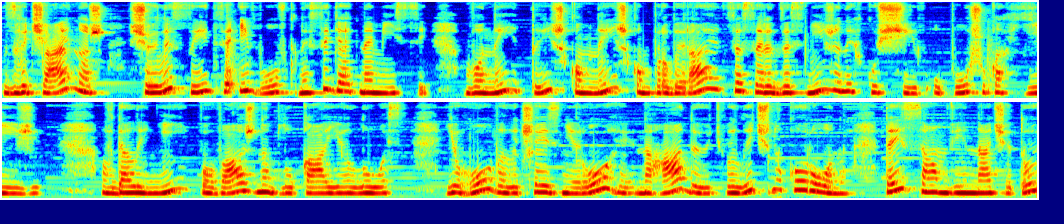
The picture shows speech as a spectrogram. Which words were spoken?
Звичайно ж, що й лисиця, і вовк не сидять на місці. Вони тишком-нишком пробираються серед засніжених кущів у пошуках їжі. Вдалині поважно блукає лось. Його величезні роги нагадують величну корону, та й сам він, наче той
